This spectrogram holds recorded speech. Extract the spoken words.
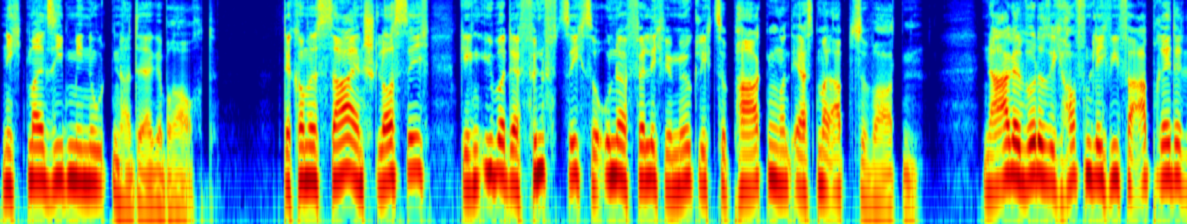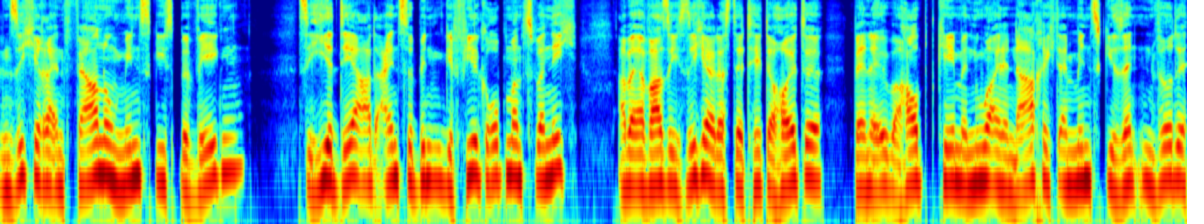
Nicht mal sieben Minuten hatte er gebraucht. Der Kommissar entschloss sich, gegenüber der 50 so unauffällig wie möglich zu parken und erstmal abzuwarten. Nagel würde sich hoffentlich wie verabredet in sicherer Entfernung Minskis bewegen. Sie hier derart einzubinden gefiel Gruppmann zwar nicht, aber er war sich sicher, dass der Täter heute, wenn er überhaupt käme, nur eine Nachricht an Minsky senden würde.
